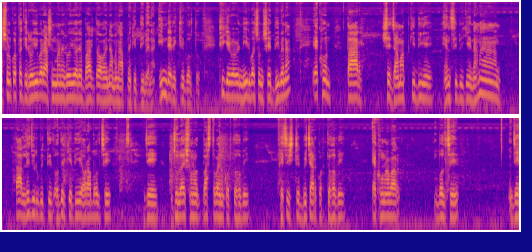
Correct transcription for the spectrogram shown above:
আসল কথা কি, রবিবার আসেন মানে রবিবারে বাস দেওয়া হয় না মানে আপনাকে দিবে না ইনডাইরেক্টলি বলতো। ঠিক এভাবে নির্বাচন সে দিবে না। এখন তার সে জামাতকে দিয়ে এনসিপিকে নানান তার লেজুর ভিত্তিতে ওদেরকে দিয়ে ওরা বলছে যে জুলাই সনদ বাস্তবায়ন করতে হবে ফেসিস্টের বিচার করতে হবে। এখন আবার বলছে যে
